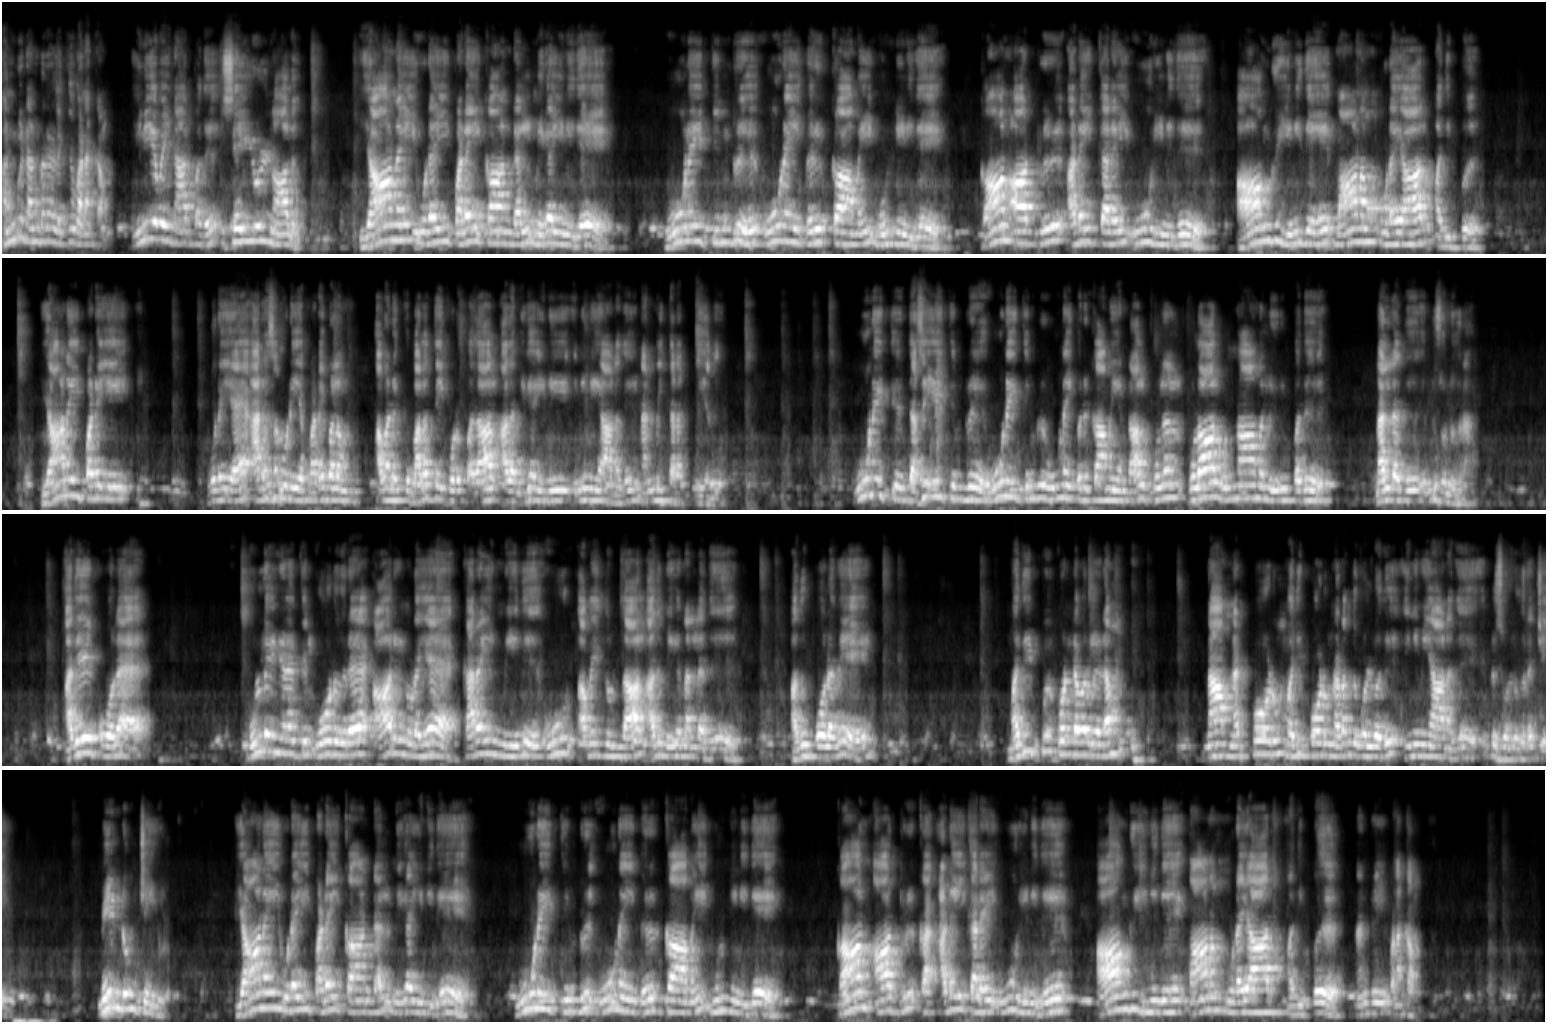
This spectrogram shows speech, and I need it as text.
அன்பு நண்பர்களுக்கு வணக்கம். இனியவை நாற்பது செய்யுள் நாலு. யானை உடை படை காண்டல் மிக இனிதே. ஊனை தின்று ஊனை பெருக்காமை முன்னினிதே. கான் ஆற்று அடைக்கரை ஊர் இனிது ஆங்கு இனிதே மானம் உடையார் மதிப்பு. யானை படையை உடைய அரசனுடைய படைபலம் அவனுக்கு பலத்தை கொடுப்பதால் அது மிக இனி இனிமையானது நன்மை தரக்கூடியது. ஊனை தசையை தின்று ஊனை தின்று ஊனை பெருக்காமை என்றால் புலல் புலால் உண்ணாமல் இருப்பது நல்லது என்று சொல்லுகிறார். அதே போல முல்லை நிலத்தில் ஓடுகிற ஆறினுடைய கரையின் மீது ஊர் அமைந்துள்ளால் அது மிக நல்லது. அது போலவே மதிப்பு கொண்டவர்களிடம் நாம் நட்போடும் மதிப்போடும் நடந்து கொள்வது இனிமையானது என்று சொல்லுகிற செய்யுள் மீண்டும் செய்யுள் யானை உடை படை காண்டல் மிக இனிதே. ஊனை தின்று ஊனை பெருக்காமை முன் இனிதே. கான் ஆற்று க அடைக்கரை ஊர் இனிது. ஆங்கு இனிதே. மானம் உடையார் மதிப்பு. நன்றி வணக்கம்.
